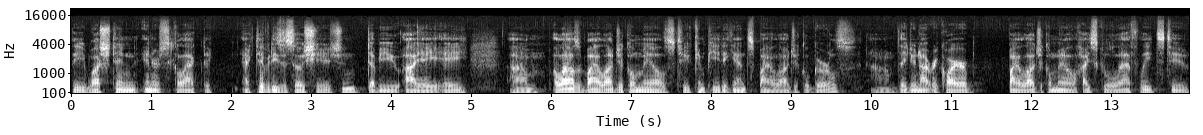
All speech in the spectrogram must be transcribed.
the Washington Interscholastic Activities Association, WIAA, um, allows biological males to compete against biological girls. Um, they do not require biological male high school athletes to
